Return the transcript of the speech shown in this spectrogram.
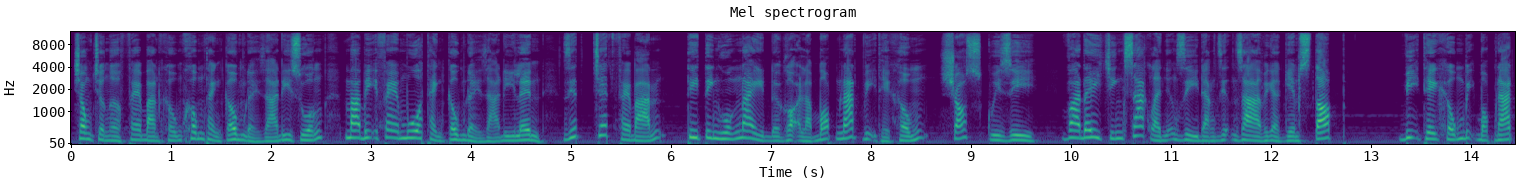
Trong trường hợp phe bán khống không thành công đẩy giá đi xuống mà bị phe mua thành công đẩy giá đi lên, giết chết phe bán, thì tình huống này được gọi là bóp nát vị thế khống, short squeeze. Và đây chính xác là những gì đang diễn ra với cả GameStop. Vị thế khống bị bóp nát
